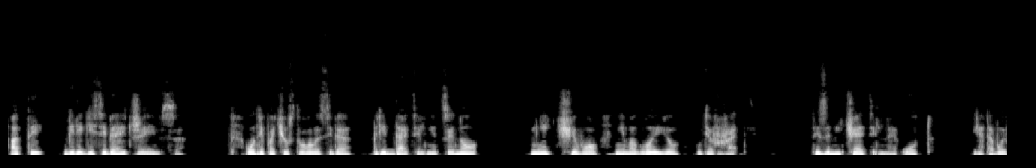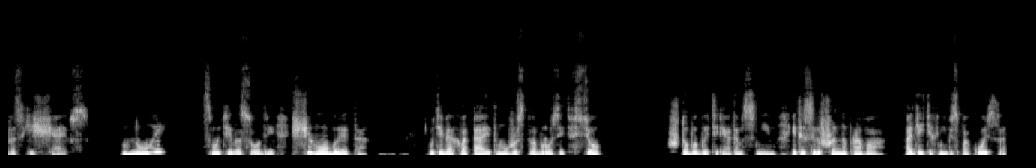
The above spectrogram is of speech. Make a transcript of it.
А ты береги себя и Джеймса». Одри почувствовала себя предательницей, но ничего не могло ее удержать. — Ты замечательная, От. Я тобой восхищаюсь. — Мной? — смутилась Одри. — С чего бы это? У тебя хватает мужества бросить все, чтобы быть рядом с ним, и ты совершенно права. О детях не беспокойся.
